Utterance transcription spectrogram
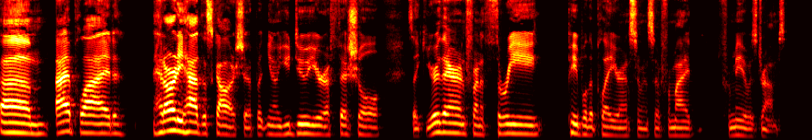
Um, I applied, had already had the scholarship, but you know, you do your official, it's like you're there in front of three people that play your instrument. So for my, for me, it was drums.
